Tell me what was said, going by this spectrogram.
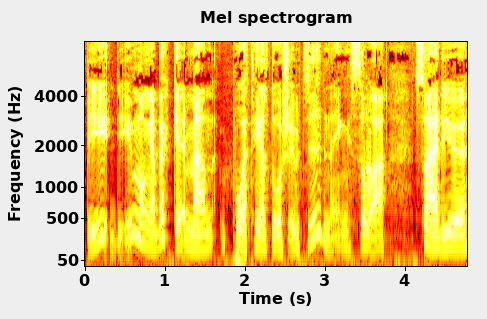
det är ju, det är ju många böcker men på ett helt års utgivning så, så är det ju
